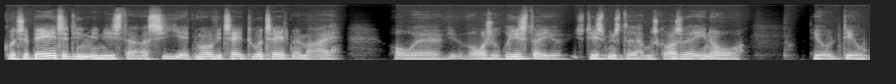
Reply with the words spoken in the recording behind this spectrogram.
gå tilbage til din minister og sig, at nu har vi talt, du har talt med mig, og øh, vores jurister i Justitsministeriet har måske også været inde over, det er jo, det er jo,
